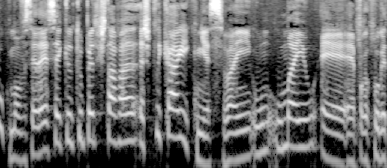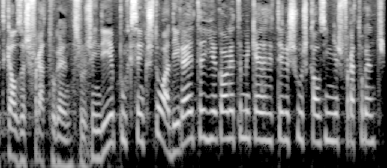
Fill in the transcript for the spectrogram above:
O que move o CDS é aquilo que o Pedro estava a explicar e conhece bem o, o meio. É, é, a procura de causas fraturantes hoje em dia, porque se encostou à direita e agora também quer ter as suas causinhas fraturantes.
